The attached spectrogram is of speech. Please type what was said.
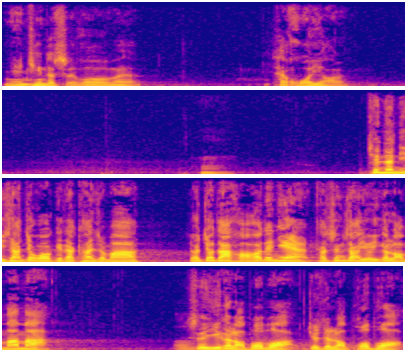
年轻的时候嘛，太活跃了。嗯，现在你想叫我给他看什么？要叫他好好的念。他身上有一个老妈妈，是一个老伯伯，就是老婆婆，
